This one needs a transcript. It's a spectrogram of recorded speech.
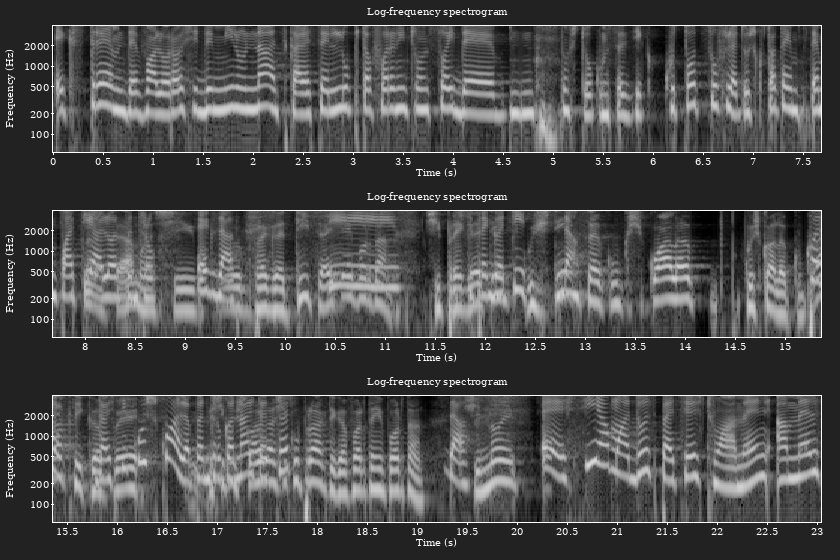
extrem de valoroși și de minunați care se luptă fără niciun soi de, nu știu cum să zic, cu tot sufletul și cu toată empatia Fără lor teamă pentru... și exact. pregătiți, aici e important. Și pregătiți, pregătiți, cu știință, da. cu școală, cu școală, cu Corect, practică. dar și cu școală, pentru și că cu în școală, alte dar țări- și cu practică, foarte important. Da. Și noi, E, și am adus pe acești oameni, am mers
